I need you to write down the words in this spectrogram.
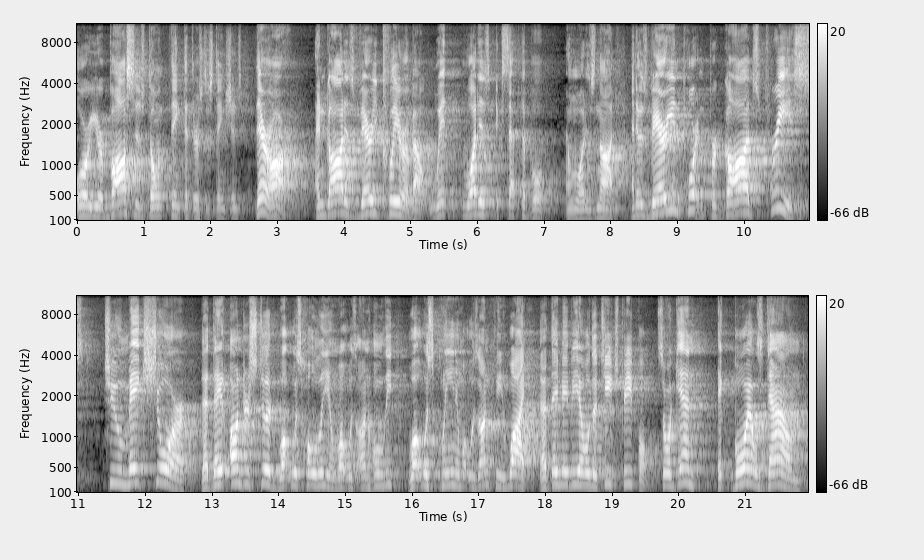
or your bosses don't think that there's distinctions, there are. And God is very clear about what is acceptable and what is not. And it was very important for God's priests to make sure that they understood what was holy and what was unholy, what was clean and what was unclean. Why? That they may be able to teach people. So again, it boils down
